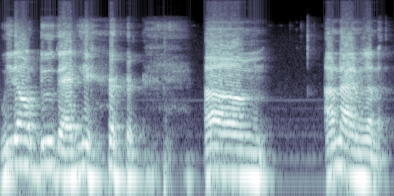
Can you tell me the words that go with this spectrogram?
we don't do that here. um, I'm not even gonna.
